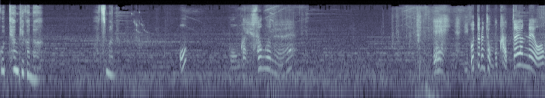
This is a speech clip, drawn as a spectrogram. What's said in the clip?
꽃향기가 나. 하지만 어? 뭔가 이상하네. 에이, 이것들은 전부 가짜였네요.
